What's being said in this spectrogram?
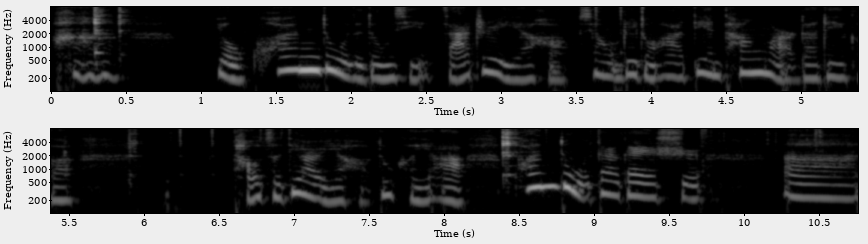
有宽度的东西，杂志也好像我这种啊垫汤碗的这个。陶瓷垫儿也好，都可以啊。宽度大概是，啊，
